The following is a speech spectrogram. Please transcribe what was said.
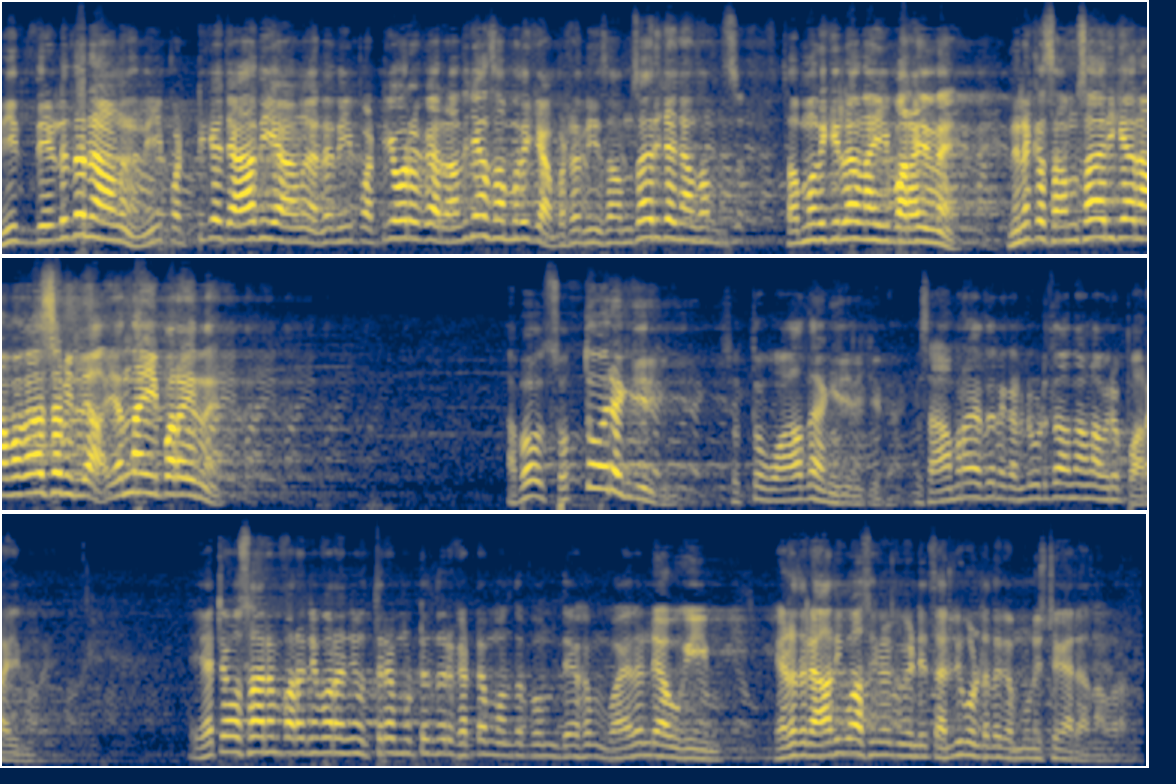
നീ ദളിതനാണ് നീ പട്ടികജാതിയാണ് അല്ലെ നീ പട്ടികവർഗക്കാരൻ അത് ഞാൻ സമ്മതിക്കാം. പക്ഷെ നീ സംസാരിച്ചാൽ ഞാൻ സമ്മതിക്കില്ല എന്നാ ഈ പറയുന്നേ. നിനക്ക് സംസാരിക്കാൻ അവകാശമില്ല എന്നാ ഈ പറയുന്നേ. അപ്പോൾ സ്വത്ത് അവർ അംഗീകരിക്കും. സ്വത്ത് വാദം അംഗീകരിക്കില്ല. സാമ്രാജ്യത്തിന് കണ്ടുപിടുത്താന്നാണ് അവർ പറയുന്നത്. ഏറ്റവും അവസാനം പറഞ്ഞു പറഞ്ഞ് ഉത്തരം മുട്ടുന്ന ഒരു ഘട്ടം വന്നപ്പം ഇദ്ദേഹം വയലന്റ് ആവുകയും കേരളത്തിലെ ആദിവാസികൾക്ക് വേണ്ടി തല്ലുകൊണ്ടത് കമ്മ്യൂണിസ്റ്റുകാരാണെന്ന് പറഞ്ഞു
